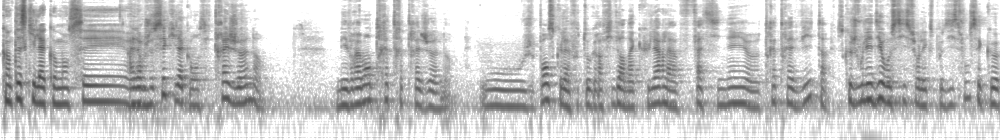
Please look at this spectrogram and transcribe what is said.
Quand est-ce qu'il a commencé Alors je sais qu'il a commencé très jeune, mais vraiment très très très jeune où je pense que la photographie vernaculaire l'a fasciné euh, très très vite. Ce que je voulais dire aussi sur l'exposition, c'est que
